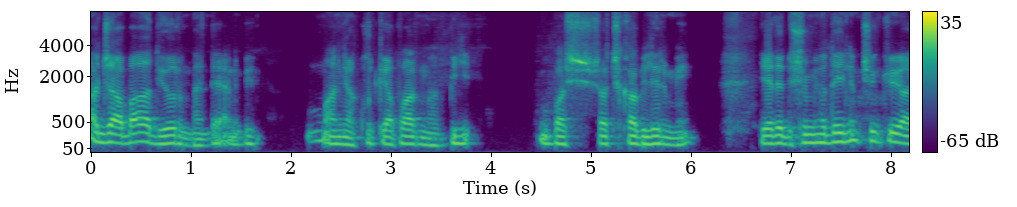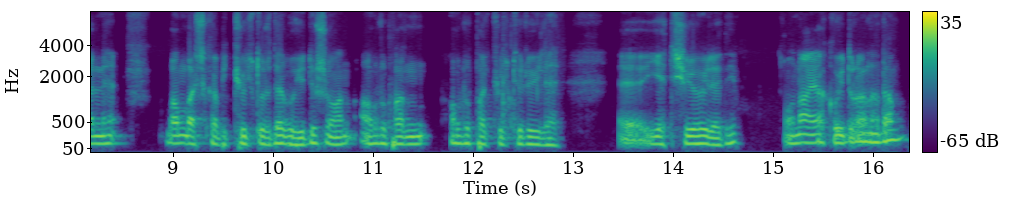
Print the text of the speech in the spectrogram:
Acaba diyorum ben de yani bir manyaklık yapar mı? Bir başa çıkabilir mi? diye de düşünmüyor değilim. Çünkü yani bambaşka bir kültürde buydu. Şu an Avrupa'nın Avrupa kültürüyle e, yetişiyor öyle diyeyim. Ona ayak uyduran adam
